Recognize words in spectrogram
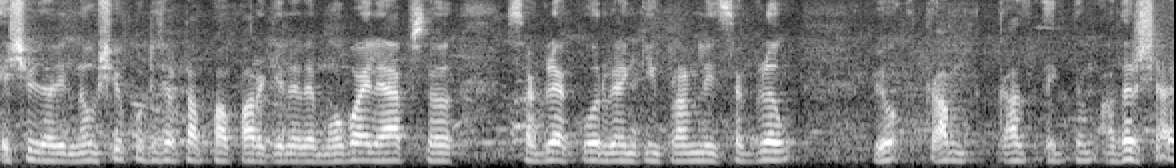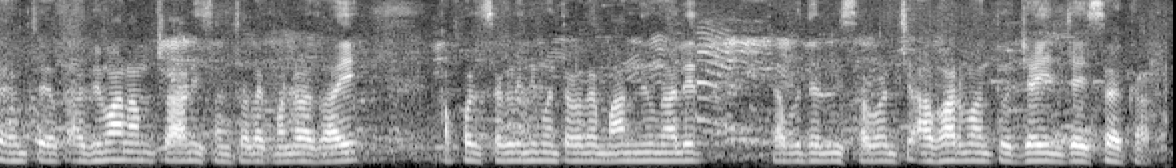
यशस्वी झाली. नऊशे कोटीचा टप्पा पार केलेला आहे. मोबाईल ॲपसह सगळ्या कोर बँकिंग प्रणाली सगळं व्यव काम काज एकदम आदर्श आहे. आमचा अभिमान आमचा आणि संचालक मंडळाचा आहे. आपण सगळे निमंत्रणाला मान देऊन आलेत. त्याबद्दल मी सर्वांचे आभार मानतो. जय हिंद जय सहकार.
